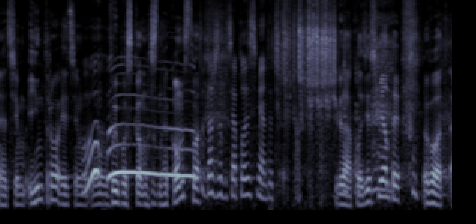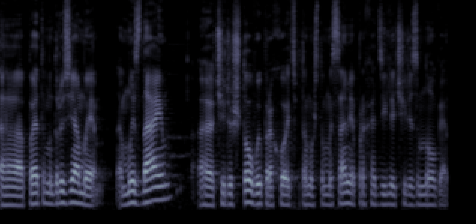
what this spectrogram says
этим интро, этим э, выпуском знакомства. Тут должны быть аплодисменты. Да, аплодисменты. Вот, э, поэтому, друзья мои, мы знаем, через что вы проходите, потому что мы сами проходили через многое.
